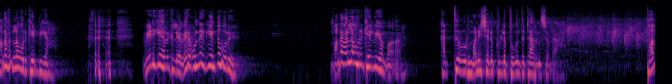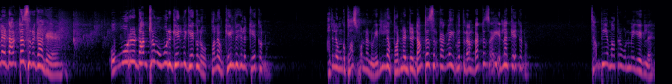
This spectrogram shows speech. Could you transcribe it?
பணவெல்லாம் ஒரு கேள்வியா? வேடிக்கையா இருக்கு இல்லையா? வேற ஒண்ணு நீ எந்த ஊரு? பணவெல்லாம் ஒரு கேள்வியாம்மா. கத்தர் ஒரு மனுஷனுக்குள்ள புகுந்துட்டாருன்னு சொல்றா. பல டாக்டர்ஸ் இருக்காங்க. ஒவ்வொரு டாக்டரும் ஒவ்வொரு கேள்வி கேட்கணும். பல கேள்விகளை கேட்கணும். அதில் அவங்க பாஸ் பண்ணணும். எல்லாம் பன்னெண்டு டாக்டர்ஸ் இருக்காங்களா? இருபத்தி நாலு டாக்டர்ஸ் எல்லாம் கேட்கணும். தம்பியை மாத்திரம் உண்மை கேட்கல.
